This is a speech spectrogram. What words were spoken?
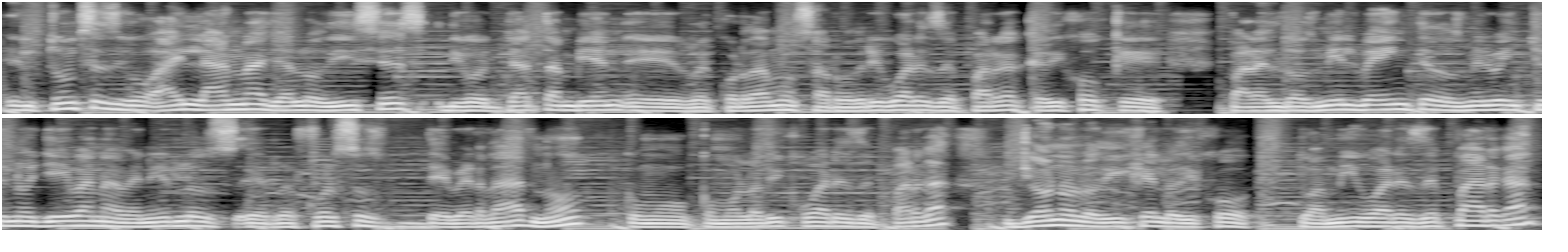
entonces digo, hay lana, ya lo dices. Digo, ya también eh, recordamos a Rodrigo Árez de Parga que dijo que para el 2020, 2021 ya iban a venir los refuerzos de verdad, ¿no? Como, como lo dijo Árez de Parga. Yo no lo dije, lo dijo tu amigo De Parga.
